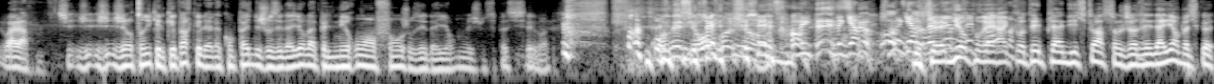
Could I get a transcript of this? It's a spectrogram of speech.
Voilà. J'ai- entendu quelque part que la, la compagne de José Dayan l'appelle Néron enfant, José Dayan, mais je ne sais pas si c'est vrai. On est sur autre chose. Je me- je me garde- je me garderai Cela bien dit, de on pourrait raconter plein d'histoires sur José Dayan parce que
